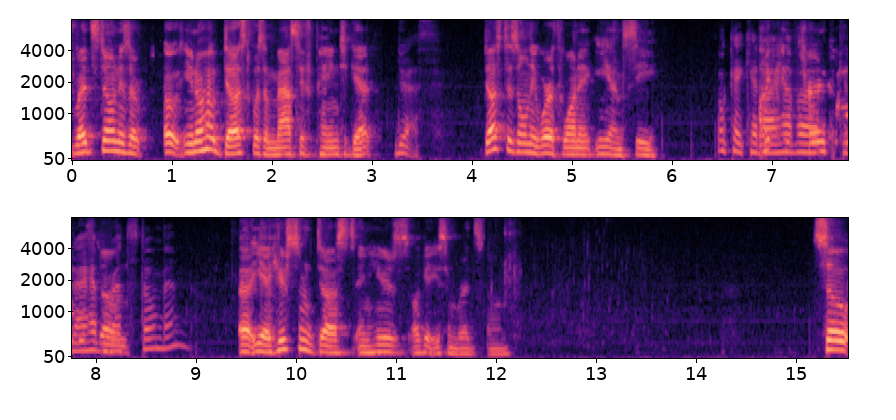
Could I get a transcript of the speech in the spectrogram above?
redstone is a. Oh, you know how dust was a massive pain to get? yes. Dust is only worth one EMC. Okay, can I I, have a can I have a redstone then? Uh, yeah, here's some dust, and here's. I'll get you some redstone. So,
